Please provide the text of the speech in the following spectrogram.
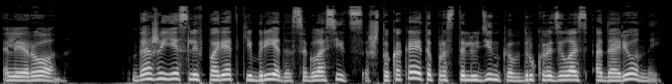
Лерон, даже если в порядке бреда согласиться, что какая-то простолюдинка вдруг родилась одаренной,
